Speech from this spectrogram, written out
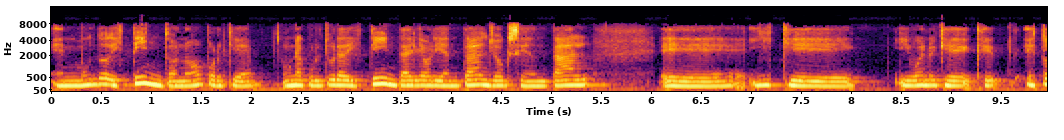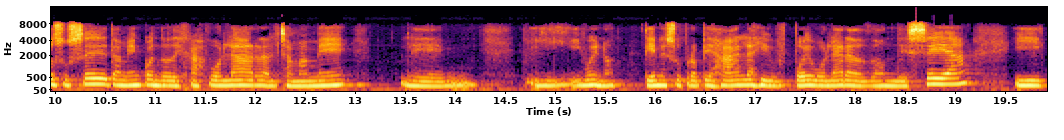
en mundo distinto, ¿no? Porque una cultura distinta, ella oriental, yo occidental, eh, y que y bueno, que, que, esto sucede también cuando dejas volar al chamamé le, y, bueno, tiene sus propias alas y puede volar a donde sea y,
